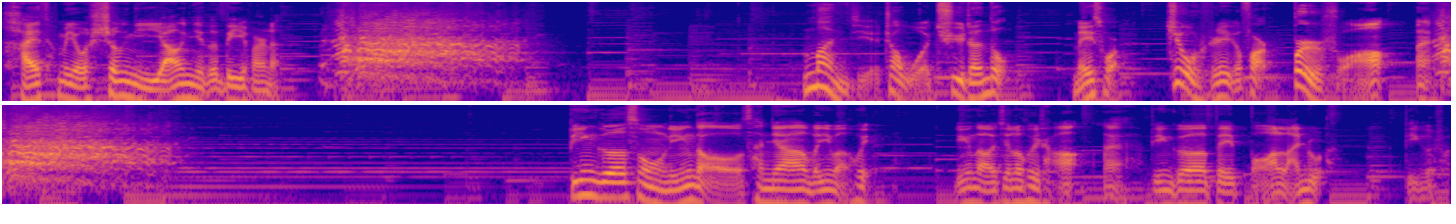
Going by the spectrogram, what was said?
还他妈有生你养你的地方呢。曼姐照我去战斗，没错，就是这个范儿，倍儿爽，哎。兵哥送领导参加文艺晚会，领导进了会场，哎，兵哥被保安拦住了。兵哥说：“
